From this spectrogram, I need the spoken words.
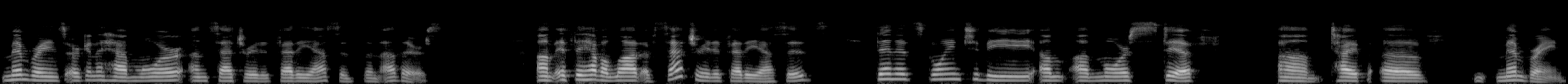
membranes are going to have more unsaturated fatty acids than others. Um, if they have a lot of saturated fatty acids, then it's going to be a, a more stiff um, type of membrane.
